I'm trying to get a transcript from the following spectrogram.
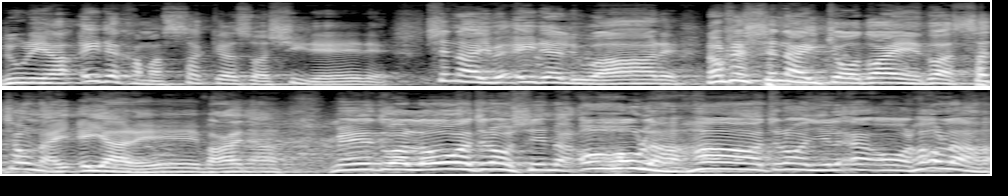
လူတွေဟာအိတ်တဲ့ခါမှာ sucker ဆိုတာရှိတယ်တဲ့၈နာရီပဲအိတ်တဲ့လူဟာတဲ့နောက်ထပ်၈နာရီကြော်သွားရင် तू က16နာရီအိတ်ရတယ်ဘာညာမင်း तू ကလုံးဝကျွန်တော်ရှင်းပြအော်ဟုတ်လားဟာကျွန်တော်ရေလဲအော်ဟုတ်လား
